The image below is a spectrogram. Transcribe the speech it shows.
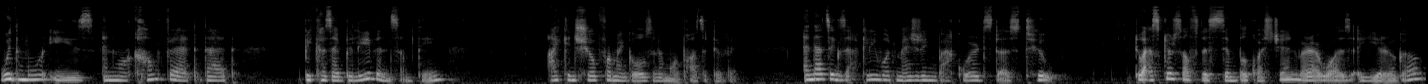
with more ease and more comfort that because I believe in something, I can show up for my goals in a more positive way. And that's exactly what measuring backwards does too. To ask yourself this simple question, where I was a year ago,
